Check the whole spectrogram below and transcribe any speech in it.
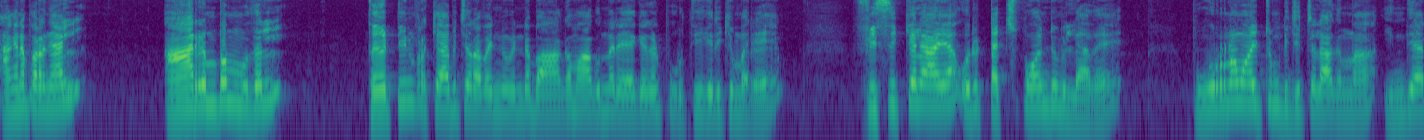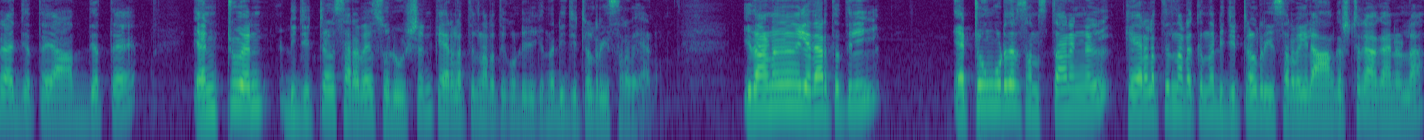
അങ്ങനെ പറഞ്ഞാൽ ആരംഭം മുതൽ തേർട്ടീൻ പ്രഖ്യാപിച്ച റവന്യൂവിന്റെ ഭാഗമാകുന്ന രേഖകൾ പൂർത്തീകരിക്കും വരെ ഫിസിക്കലായ ഒരു ടച്ച് പോയിന്റും ഇല്ലാതെ പൂർണമായിട്ടും ഡിജിറ്റലാകുന്ന ഇന്ത്യ രാജ്യത്തെ ആദ്യത്തെ N to N digital survey solution കേരളത്തിൽ നടത്തിക്കൊണ്ടിരിക്കുന്ന ഡിജിറ്റൽ റീസർവേ ആണ്. ഇതാണ് യഥാർത്ഥത്തിൽ ഏറ്റവും കൂടുതൽ സംസ്ഥാനങ്ങൾ കേരളത്തിൽ നടക്കുന്ന ഡിജിറ്റൽ റീസർവേയിൽ ആകൃഷ്ടരാകാനുള്ള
